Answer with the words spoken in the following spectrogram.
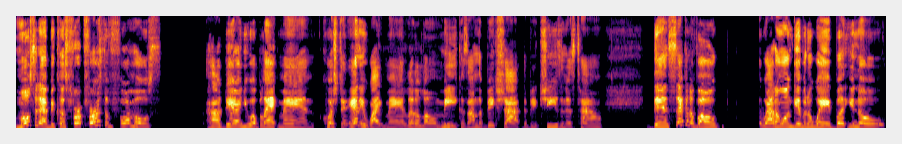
most of that because for, first and foremost, how dare you, a black man, question any white man, let alone me, because I'm the big shot, the big cheese in this town. Then, second of all, well, I don't want to give it away, but you know,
